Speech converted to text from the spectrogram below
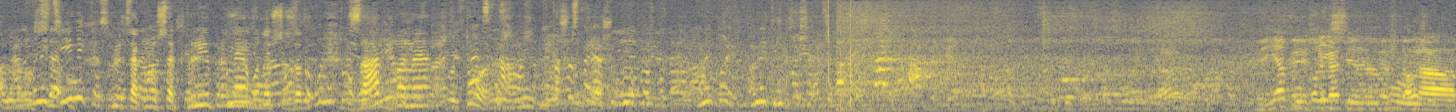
Але воно все, так, воно все прибране, воно все задбане. То, розумієте? Не то, що старе, що воно просто, вони, вони тим. Я був колись е, був на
